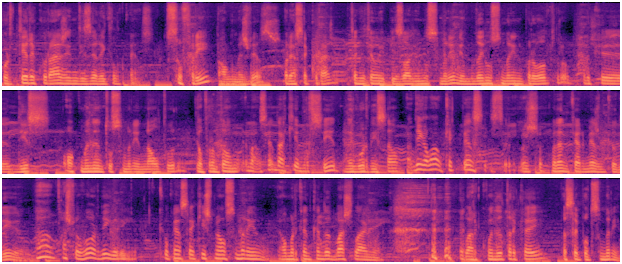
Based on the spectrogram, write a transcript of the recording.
por ter a coragem de dizer aquilo que penso. Sofri algumas vezes por essa coragem. Tenho até um episódio no submarino, eu mudei de um submarino para outro porque disse ao comandante do submarino na altura, ele perguntou-me, você anda aqui aborrecido, na guarnição, ah, diga lá, o que é que pensa? Mas o comandante quer mesmo que eu diga? Não, faz favor, diga, diga. O que eu penso é que isto não é um submarino, é um mercante que anda debaixo d'água. claro que quando atraquei, passei para outro submarino.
